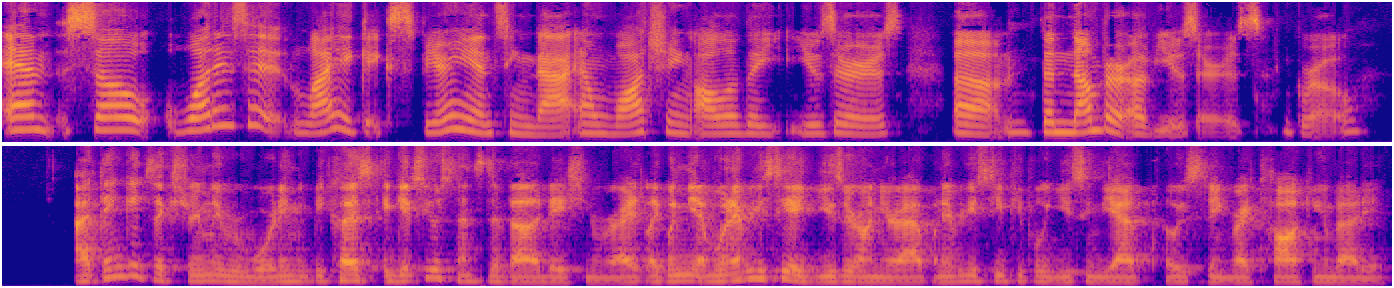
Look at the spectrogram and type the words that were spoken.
And so what is it like experiencing that and watching all of the users um, the number of users grow i think it's extremely rewarding because it gives you a sense of validation right like when you, whenever you see a user on your app whenever you see people using the app posting right talking about it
